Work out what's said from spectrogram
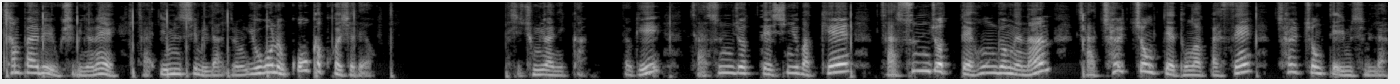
1862년에 자 임수밀란 여러분 요거는 꼭 갖고 가셔야 돼요. 다시 중요하니까 여기 자 순조 때 신유박해 자 순조 때 홍경래난 자 철종 때 동학 발생 철종 때 임수밀란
